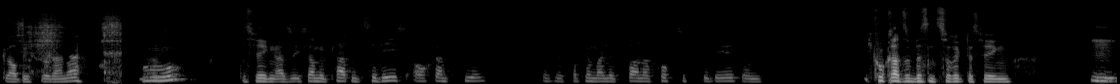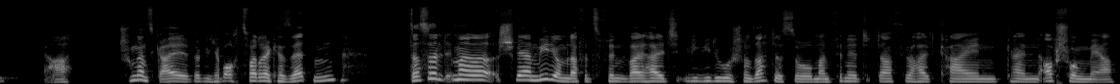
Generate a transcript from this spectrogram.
glaube ich sogar, ne? Mhm. Deswegen, also ich sammle Platten, CDs auch ganz viel. Also ich habe hier meine 250 CDs und ich gucke gerade so ein bisschen zurück, deswegen, Hm. ja, schon ganz geil, wirklich. Ich habe auch zwei, drei Kassetten. Das ist halt immer schwer, ein Medium dafür zu finden, weil halt, wie, wie du schon sagtest, so, man findet dafür halt keinen keinen Aufschwung mehr.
